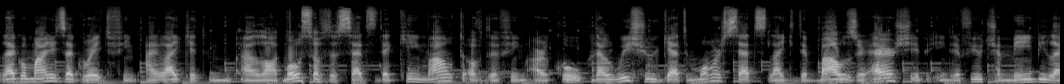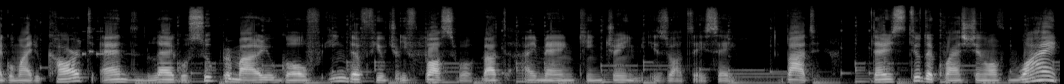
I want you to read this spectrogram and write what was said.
Lego Mario is a great theme. I like it a lot. Most of the sets that came out of the theme are cool. And I wish we get more sets like the Bowser airship in the future. And maybe Lego Mario Kart and Lego Super Mario Golf in the future if possible. But I man can dream is what they say. But there is still the question of why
